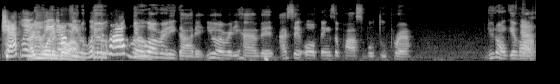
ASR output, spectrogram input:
Chaplain How you wanna go CW. out? What's the problem? You already got it. You already have it. I say all things are possible through prayer. You don't give Yes. up.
